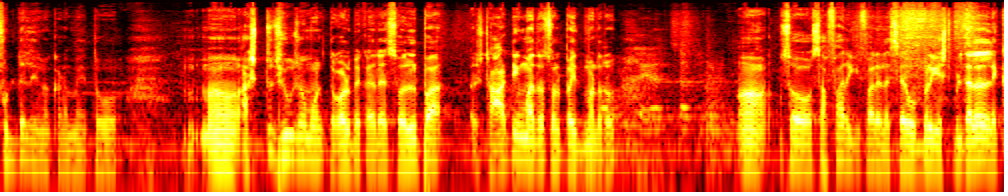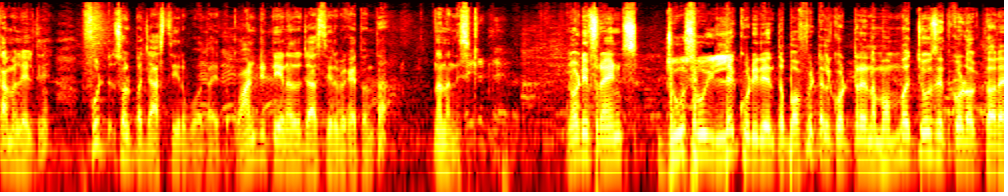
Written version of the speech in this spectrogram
ಫುಡ್ಡಲ್ಲಿ ಏನೋ ಕಡಿಮೆ ಇತ್ತು. ಅಷ್ಟು ಹ್ಯೂಜ್ ಅಮೌಂಟ್ ತೊಗೊಳ್ಬೇಕಾದ್ರೆ ಸ್ವಲ್ಪ ಸ್ಟಾರ್ಟಿಂಗ್ ಮಾತ್ರ ಸ್ವಲ್ಪ ಇದು ಮಾಡಿದ್ರು. ಹಾಂ ಸೊ ಸಫಾರಿ ಗಿಫಾರಿ ಎಲ್ಲ ಸೇರಿ ಒಬ್ರಿಗೆ ಎಷ್ಟು ಬೀಳ್ತಲ್ಲ ಲೆಕ್ಕ ಆಮೇಲೆ ಹೇಳ್ತೀನಿ. ಫುಡ್ ಸ್ವಲ್ಪ ಜಾಸ್ತಿ ಇರ್ಬೋದಾಯಿತು. ಕ್ವಾಂಟಿಟಿ ಏನಾದರೂ ಜಾಸ್ತಿ ಇರಬೇಕಾಯ್ತು ಅಂತ ನನ್ನ ಅನಿಸಿಕೆ. ನೋಡಿ ಫ್ರೆಂಡ್ಸ್ ಜ್ಯೂಸು ಇಲ್ಲೇ ಕುಡೀರಿ ಅಂತ ಬಫೆಟಲ್ಲಿ ಕೊಟ್ಟರೆ ನಮ್ಮಮ್ಮ ಜ್ಯೂಸ್ ಎತ್ಕೊಂಡು ಹೋಗ್ತಾರೆ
